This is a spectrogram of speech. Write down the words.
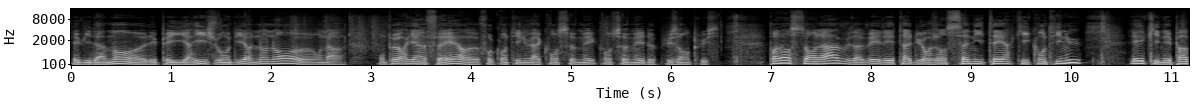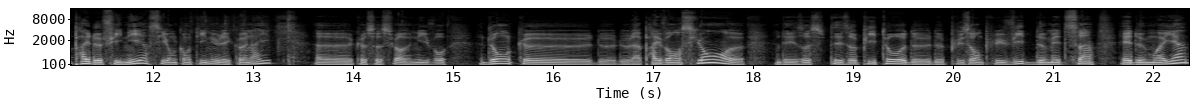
Évidemment, euh, les pays riches vont dire non, non, euh, on a, on peut rien faire, euh, faut continuer à consommer, consommer de plus en plus. Pendant ce temps-là, vous avez l'état d'urgence sanitaire qui continue et qui n'est pas prêt de finir si on continue les conneries. Euh, que ce soit au niveau donc de, de, la prévention, des, des, hôpitaux de, de, plus en plus vides de médecins et de moyens,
